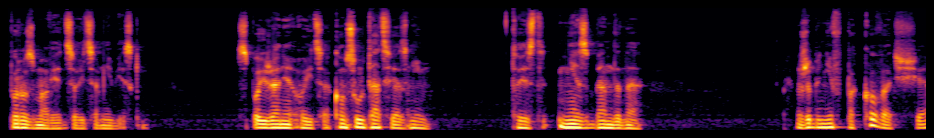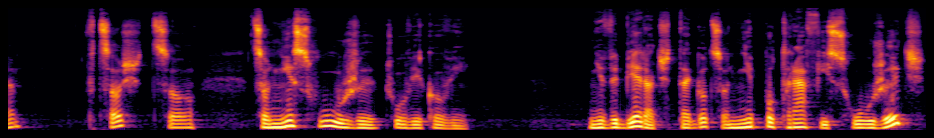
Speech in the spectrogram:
porozmawiać z Ojcem Niebieskim. Spojrzenie Ojca, konsultacja z Nim to jest niezbędne, żeby nie wpakować się w coś, co, co nie służy człowiekowi. Nie wybierać tego, co nie potrafi służyć,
